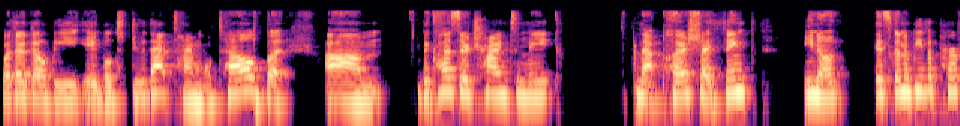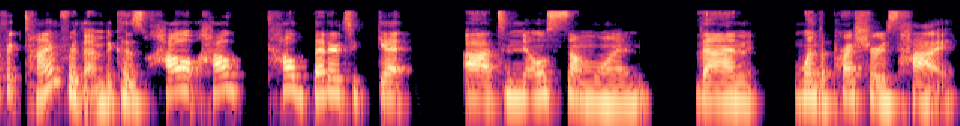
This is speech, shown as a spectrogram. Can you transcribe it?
whether they'll be able to do that time will tell but um because they're trying to make that push i think you know it's going to be the perfect time for them because how how how better to get uh, to know someone than when the pressure is high,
